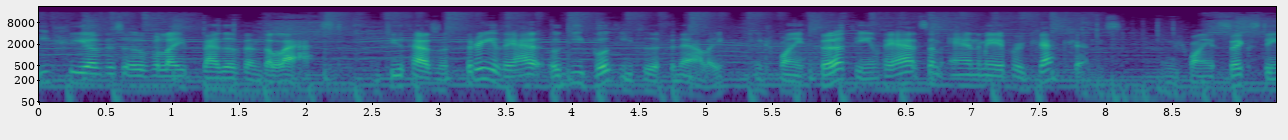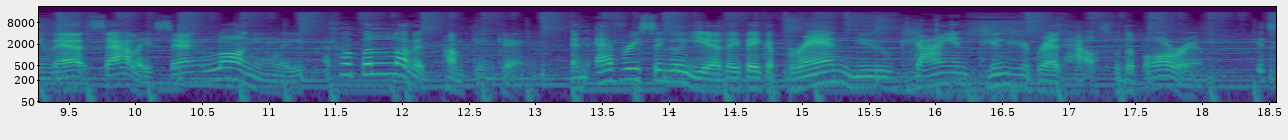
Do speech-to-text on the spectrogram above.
each year of this overlay better than the last. In 2003, they added Oogie Boogie to the finale. In 2013, they added some animated projections. In 2016, they added Sally staring longingly at her beloved Pumpkin King. And every single year, they bake a brand new, giant gingerbread house for the ballroom. It's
